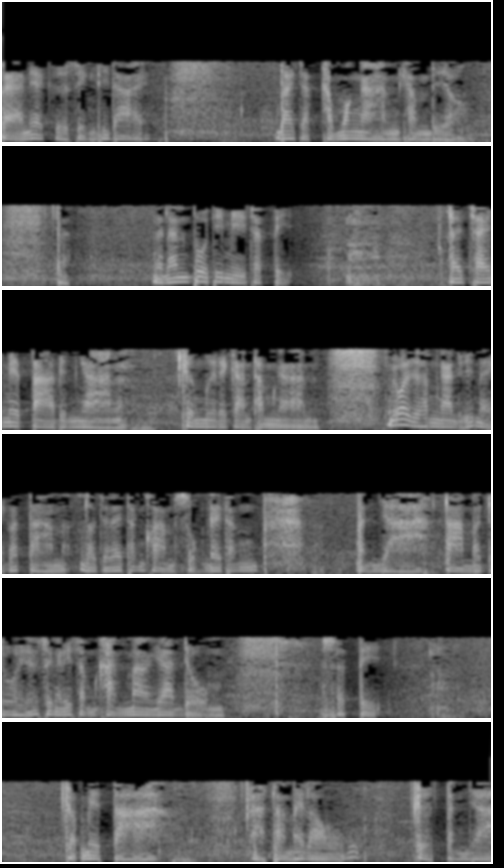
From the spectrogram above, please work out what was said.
แต่เนี่ยคือสิ่งที่ได้ ได้จากคำว่างานคำเดียวดังนั้นผู้ที่มีสติ และใช้เมตตาเป็นงาน เครื่องมือในการทำงาน ไม่ว่าจะทำงานอยู่ที่ไหนก็ตาม เราจะได้ทั้งความสุขได้ทั้ง ปัญญาตามมาด้วยซึ่งอันนี้สำคัญมากญาติโยมสติกับเมตตาทำให้เราเกิดปัญญา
